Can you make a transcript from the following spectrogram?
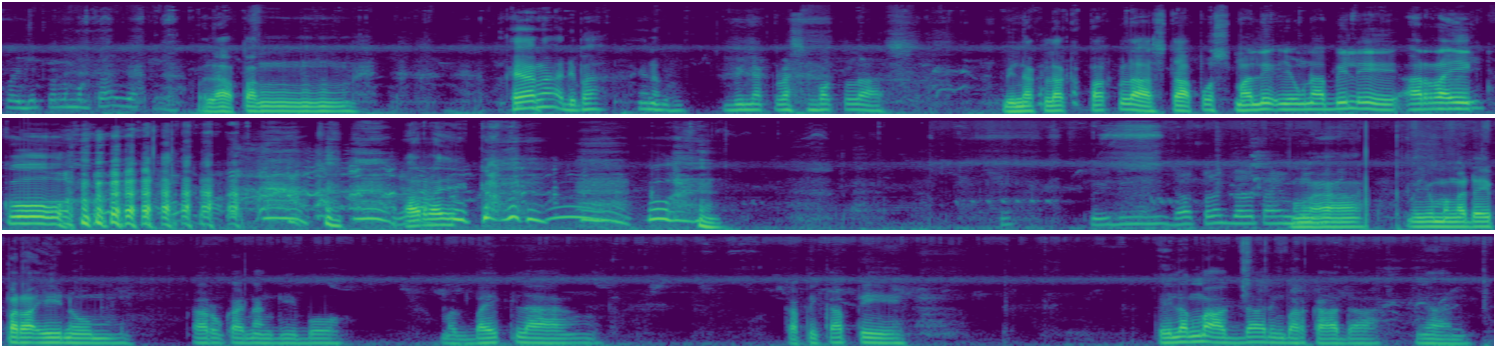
Pwede pala magkaya. Wala pang... Kaya nga, di ba? Yan, oh. Binaklas baklas. Binaklak paklas, tapos mali yung nabili. Aray ko! Aray ko! Pwede nga. Dapat lang tayo mga, may yung mga day para inom. Karo ka ng gibo. Magbike lang. Kapi-kapi. Kailang maagda ng barkada. Yan.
